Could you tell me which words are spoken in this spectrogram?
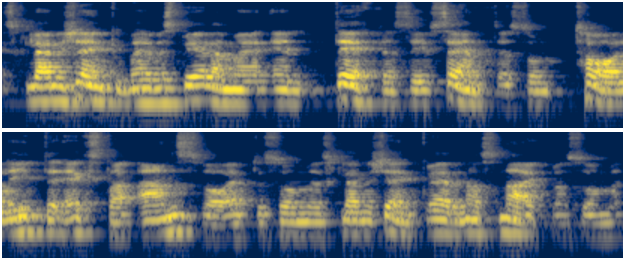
Skladnichenko behöver spela med en defensiv center som tar lite extra ansvar eftersom eh, Skladnysjenko är den här snipern som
